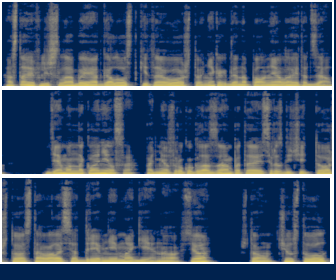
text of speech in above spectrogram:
оставив лишь слабые отголостки того, что некогда наполняло этот зал. Демон наклонился, поднес руку глазам, пытаясь различить то, что оставалось от древней магии, но все, что он чувствовал,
